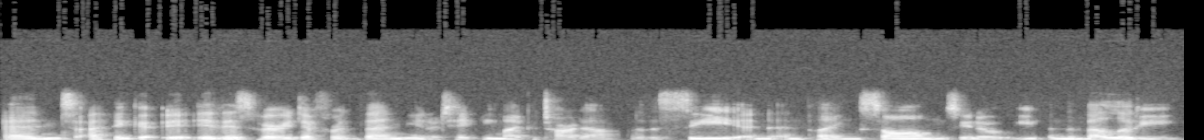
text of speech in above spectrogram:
And I think it, it is very different than, you know, taking my guitar down to the sea and, and playing songs. You know, even the melody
